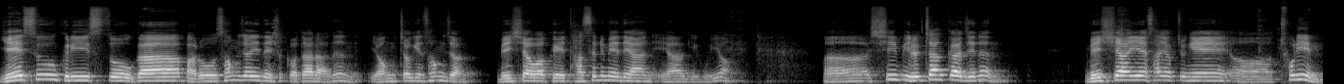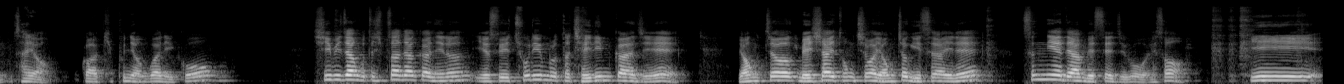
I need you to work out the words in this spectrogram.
예수 그리스도가 바로 성전이 되실 거다라는 영적인 성전, 메시아와 그의 다스림에 대한 이야기고요. 어, 11장까지는 메시아의 사역 중에 어, 초림 사역과 깊은 연관이 있고 12장부터 14장까지는 예수의 초림으로부터 재림까지의 영적 메시아의 통치와 영적 이스라엘의 승리에 대한 메시지로 해서 이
